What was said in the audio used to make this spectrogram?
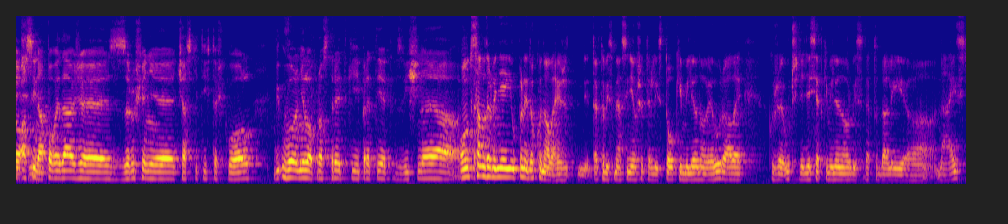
to asi napovedá, že zrušenie časti týchto škôl by uvoľnilo prostriedky pre tie zvyšné. A... Ono to samozrejme nie je úplne dokonalé, že takto by sme asi neušetrili stovky miliónov eur, ale akože určite desiatky miliónov by sa takto dali uh, nájsť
